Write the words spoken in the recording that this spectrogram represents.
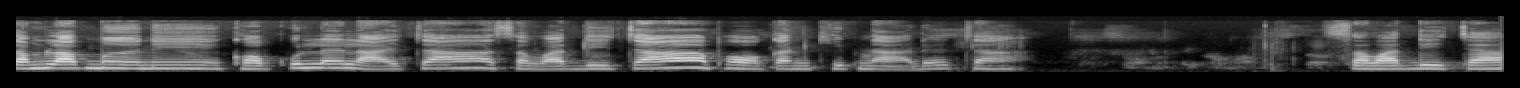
สำหรับมือนี่ขอบคุณหลาย ๆ จ้า สวัสดีจ้าพอกันคลิปหนาเด้อจ้า สวัสดีจ้า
